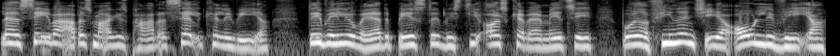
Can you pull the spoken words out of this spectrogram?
Lad os se, hvad arbejdsmarkedets parter selv kan levere. Det vil jo være det bedste, hvis de også kan være med til både at finansiere og levere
